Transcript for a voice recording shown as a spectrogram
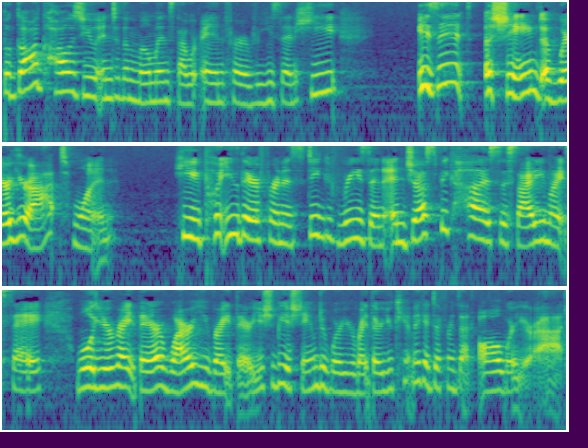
But God calls you into the moments that we're in for a reason. He isn't ashamed of where you're at, one. He put you there for an distinct reason. And just because society might say, well, you're right there. Why are you right there? You should be ashamed of where you're right there. You can't make a difference at all where you're at.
